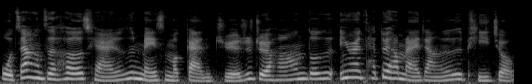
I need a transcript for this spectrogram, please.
我这样子喝起来就是没什么感觉，就觉得好像都是因为他对他们来讲就是啤酒，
